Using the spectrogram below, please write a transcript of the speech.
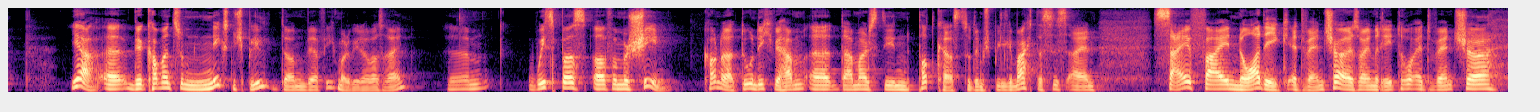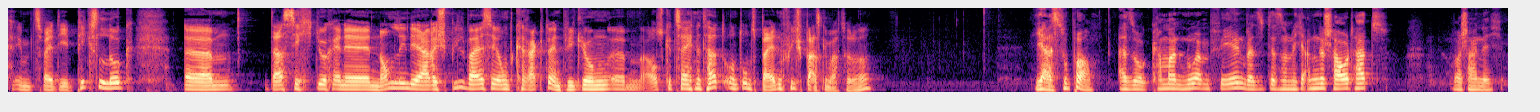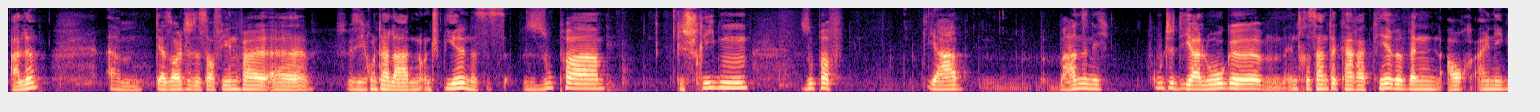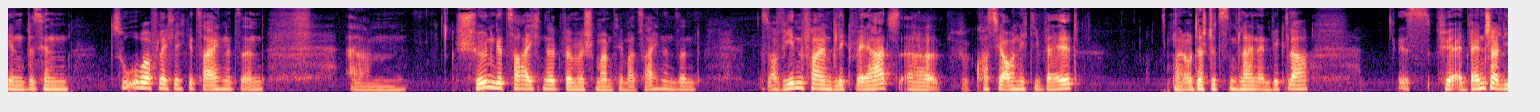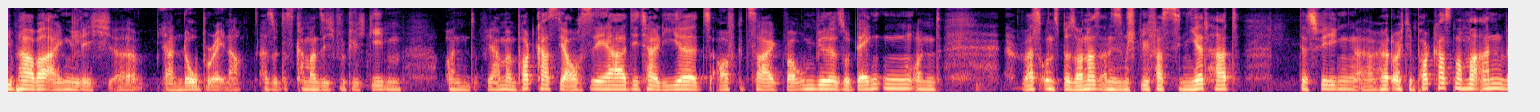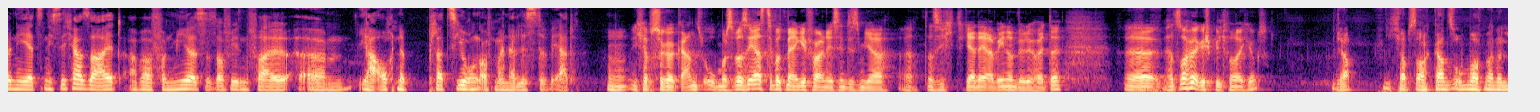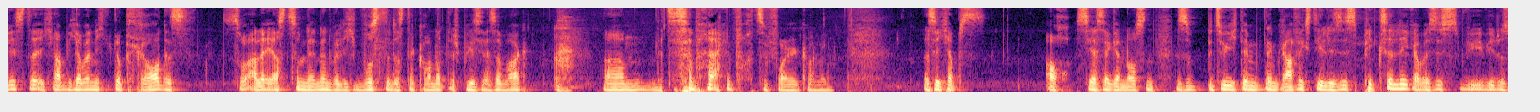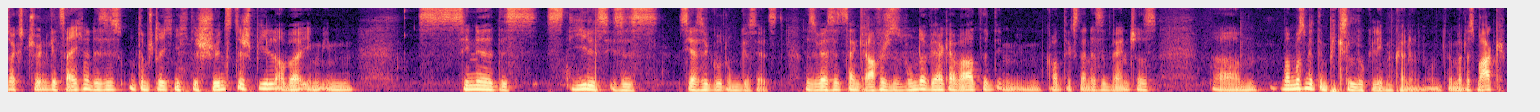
ja, äh, wir kommen zum nächsten Spiel. Dann werfe ich mal wieder was rein. Ähm, Whispers of a Machine. Konrad, du und ich, wir haben äh, damals den Podcast zu dem Spiel gemacht. Das ist ein Sci-Fi Nordic Adventure, also ein Retro-Adventure im 2D-Pixel-Look, ähm, das sich durch eine nonlineare Spielweise und Charakterentwicklung ähm, ausgezeichnet hat und uns beiden viel Spaß gemacht hat, oder? Ja, super. Also kann man nur empfehlen, wer sich das noch nicht angeschaut hat, wahrscheinlich alle, ähm, der sollte das auf jeden Fall äh, sich runterladen und spielen. Das ist super geschrieben, super, ja, wahnsinnig gute Dialoge, interessante Charaktere, wenn auch einige ein bisschen zu oberflächlich gezeichnet sind. Ähm, schön gezeichnet, wenn wir schon beim Thema Zeichnen sind. Ist auf jeden Fall ein Blick wert. Äh, kostet ja auch nicht die Welt. Man unterstützt einen kleinen Entwickler ist für Adventure-Liebhaber eigentlich äh, ja No-Brainer. Also das kann man sich wirklich geben. Und wir haben im Podcast ja auch sehr detailliert aufgezeigt, warum wir so denken und was uns besonders an diesem Spiel fasziniert hat. Deswegen äh, hört euch den Podcast nochmal an, wenn ihr jetzt nicht sicher seid. Aber von mir ist es auf jeden Fall ähm, ja auch eine Platzierung auf meiner Liste wert. Mhm. Ich habe sogar ganz oben. Das war das Erste, was mir eingefallen ist in diesem Jahr, äh, das ich gerne erwähnen würde heute. Äh, Hat es noch wer gespielt von euch, Jungs? Ja, ich habe es auch ganz oben auf meiner Liste. Ich habe mich aber nicht getraut, es zuallererst zu nennen, weil ich wusste, dass der Konrad das Spiel sehr, sehr mag. ähm, jetzt ist er einfach zuvor gekommen. Also ich habe es auch sehr, sehr genossen. Also bezüglich dem, dem Grafikstil, es ist pixelig, aber es ist, wie, wie du sagst, schön gezeichnet. Es ist unterm Strich nicht das schönste Spiel, aber im, im Sinne des Stils ist es sehr, sehr gut umgesetzt. Also wer jetzt ein grafisches Wunderwerk erwartet im, im Kontext eines Adventures, ähm, man muss mit dem Pixel-Look leben können. Und wenn man das mag,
